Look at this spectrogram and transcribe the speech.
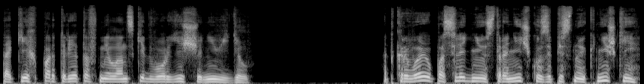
Таких портретов Миланский двор еще не видел. Открываю последнюю страничку записной книжки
